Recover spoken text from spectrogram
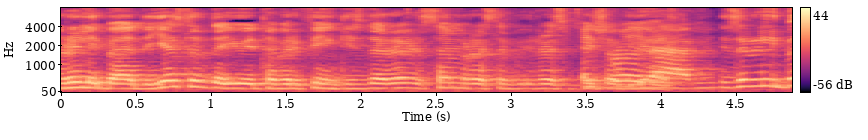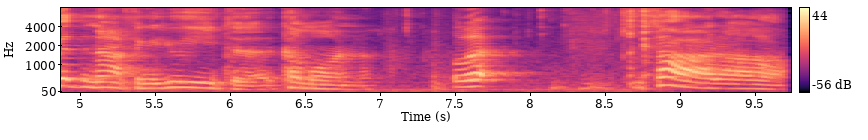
Really bad. Yesterday you eat everything. Is the some same recipe? recipes It's really yes. bad. It's really bad. Nothing. You eat. Come on, What? Sarah.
